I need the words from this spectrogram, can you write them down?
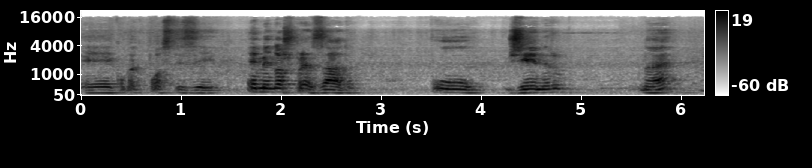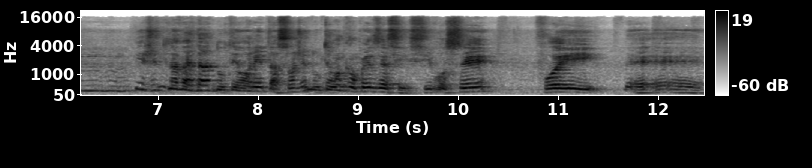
é como é que eu posso dizer, é menosprezado por gênero, né? Uhum. E a gente, na verdade, não tem uma orientação, a gente não tem uma campanha dizer assim, se você foi, é, é,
